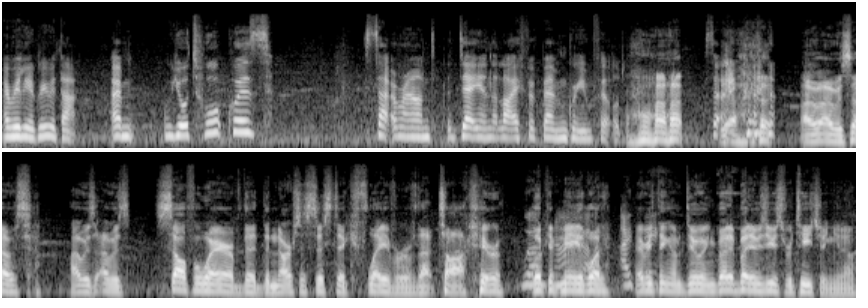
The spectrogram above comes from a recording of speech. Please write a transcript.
I really agree with that. Um, your talk was set around a day in the life of Ben Greenfield. so, I, I was, I was, I was, I was self-aware of the, the narcissistic flavor of that talk. Here, Well, look at me, what think- everything I'm doing. But but it was used for teaching, you know.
